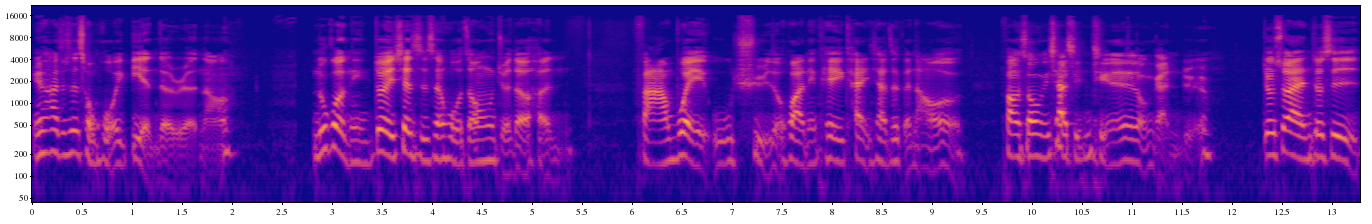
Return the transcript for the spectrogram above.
因为他就是重活一遍的人啊！如果你对现实生活中觉得很乏味无趣的话，你可以看一下这个，然后放松一下心情的那种感觉。就算就是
